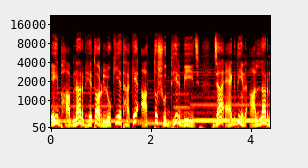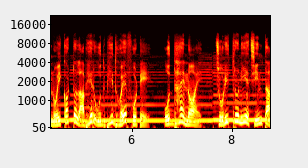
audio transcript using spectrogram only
এই ভাবনার ভেতর লুকিয়ে থাকে আত্মশুদ্ধির বীজ, যা একদিন আল্লাহর নৈকট্য লাভের উদ্ভিদ হয়ে ফোটে। অধ্যায় নয়। চরিত্র নিয়ে চিন্তা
